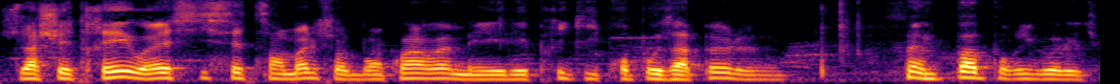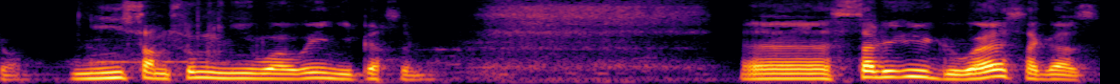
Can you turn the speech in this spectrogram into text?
je l'achèterais, ouais, 600-700 balles sur le bon coin, ouais, mais les prix qu'ils proposent Apple, même pas pour rigoler, tu vois. Ni Samsung, ni Huawei, ni personne. Euh, salut Hugues, ouais, ça gaze.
